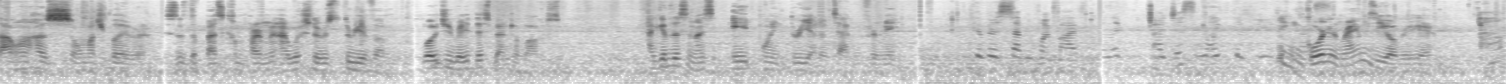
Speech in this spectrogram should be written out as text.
That one has so much flavor. This is the best compartment. I wish there was three of them. What would you rate this bento box? I give this a nice 8.3 out of 10 for me. Give it a 7.5. I like. I just like the beef. Thinking Gordon Ramsay over here. Oh,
